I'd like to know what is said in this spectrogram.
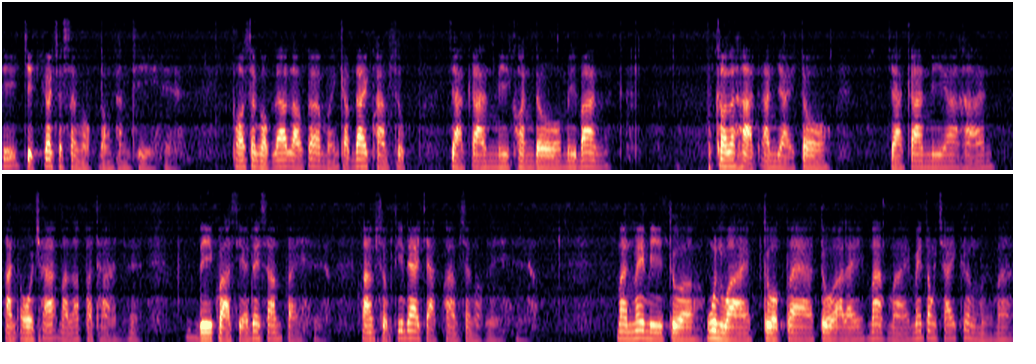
ธิจิตก็จะสงบลงทันที พอสงบแล้วเราก็เหมือนกับได้ความสุขจากการมีคอนโดมีบ้านคอรหัสอันใหญ่โต จากการมีอาหารอันโอชะมารับประทาน ดีกว่าเสียด้วยซ้ำไป ความสุขที่ได้จากความสงบนี่มันไม่มีตัววุ่นวาย ตัวแปรตัวอะไรมากมาย ไม่ต้องใช้เครื่องมือมาก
